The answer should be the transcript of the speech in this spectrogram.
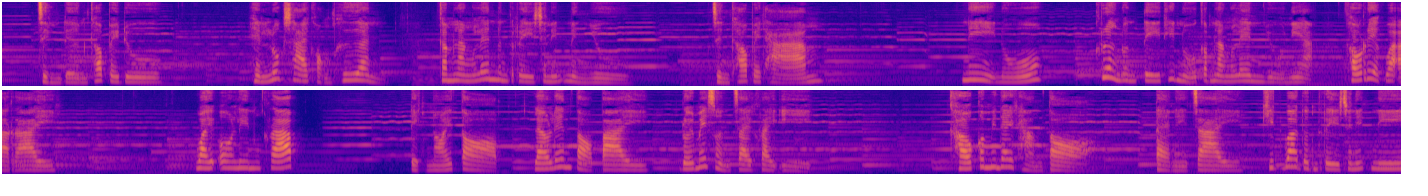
ๆ จึงเดินเข้าไปดู เห็นลูกชายของเพื่อนกำลังเล่นดนตรีชนิดหนึ่งอยู่ จึงเข้าไปถาม นี่หนู เครื่องดนตรีที่หนูกำลังเล่นอยู่เนี่ยเขาเรียกว่าอะไร ไวโอลินครับ เด็กน้อยตอบแล้วเล่นต่อไป โดยไม่สนใจใครอีก เขาก็ไม่ได้ถามต่อ แต่ในใจคิดว่าดนตรีชนิดนี้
